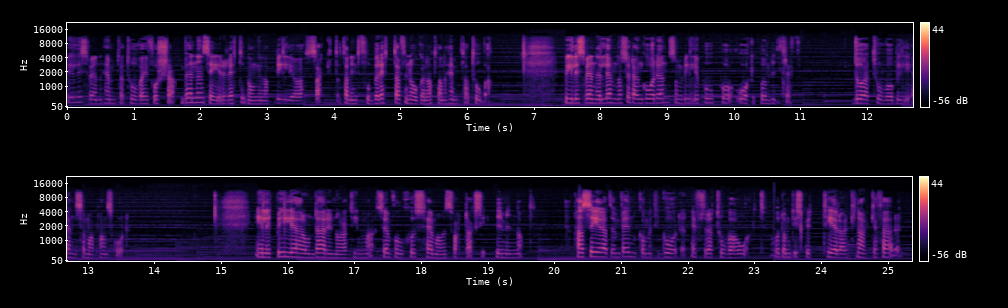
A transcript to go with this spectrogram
Billys vän hämtar Tova i Forsa. Vännen säger i rättegången att Billy har sagt att han inte får berätta för någon att han har hämtat Tova. Billys vänner lämnar sedan gården som Billy bor på och åker på en bilträff. Då är Tova och Billy ensamma på hans gård. Enligt Billy är hon där i några timmar, sen får hon skjuts hem av en svarttaxi vid midnatt. Han säger att en vän kommer till gården efter att Tova har åkt och de diskuterar knarkaffärer.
